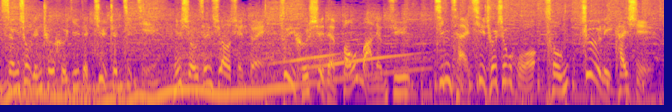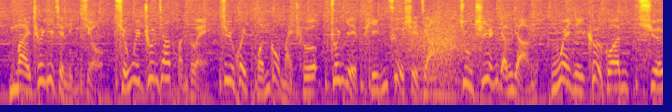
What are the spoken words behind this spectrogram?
享受人车合一的至臻境界，你首先需要选对最合适的宝马良驹。精彩汽车生活从这里开始。买车意见领袖，权威专家团队聚会团购买车，专业评测试驾，主持人杨洋为你客观权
